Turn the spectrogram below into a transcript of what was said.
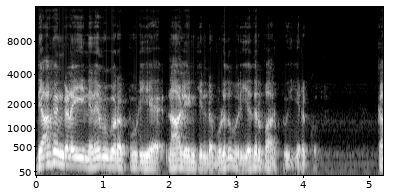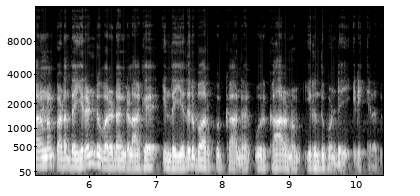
தியாகங்களை நினைவுகூரக்கூடிய நாள் என்கின்ற பொழுது ஒரு எதிர்பார்ப்பு இருக்கும். காரணம் கடந்த இரண்டு வருடங்களாக இந்த எதிர்பார்ப்புக்கான ஒரு காரணம் இருந்து கொண்டே இருக்கிறது.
